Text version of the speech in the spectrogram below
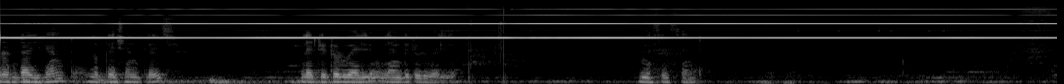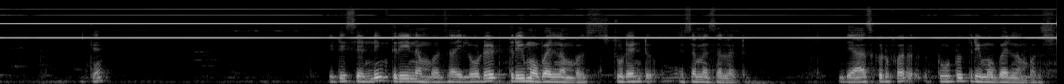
front accident location place latitude value longitude value message sent okay it is sending three numbers. I loaded three mobile numbers. Student sms alert. They asked for two to three mobile numbers.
